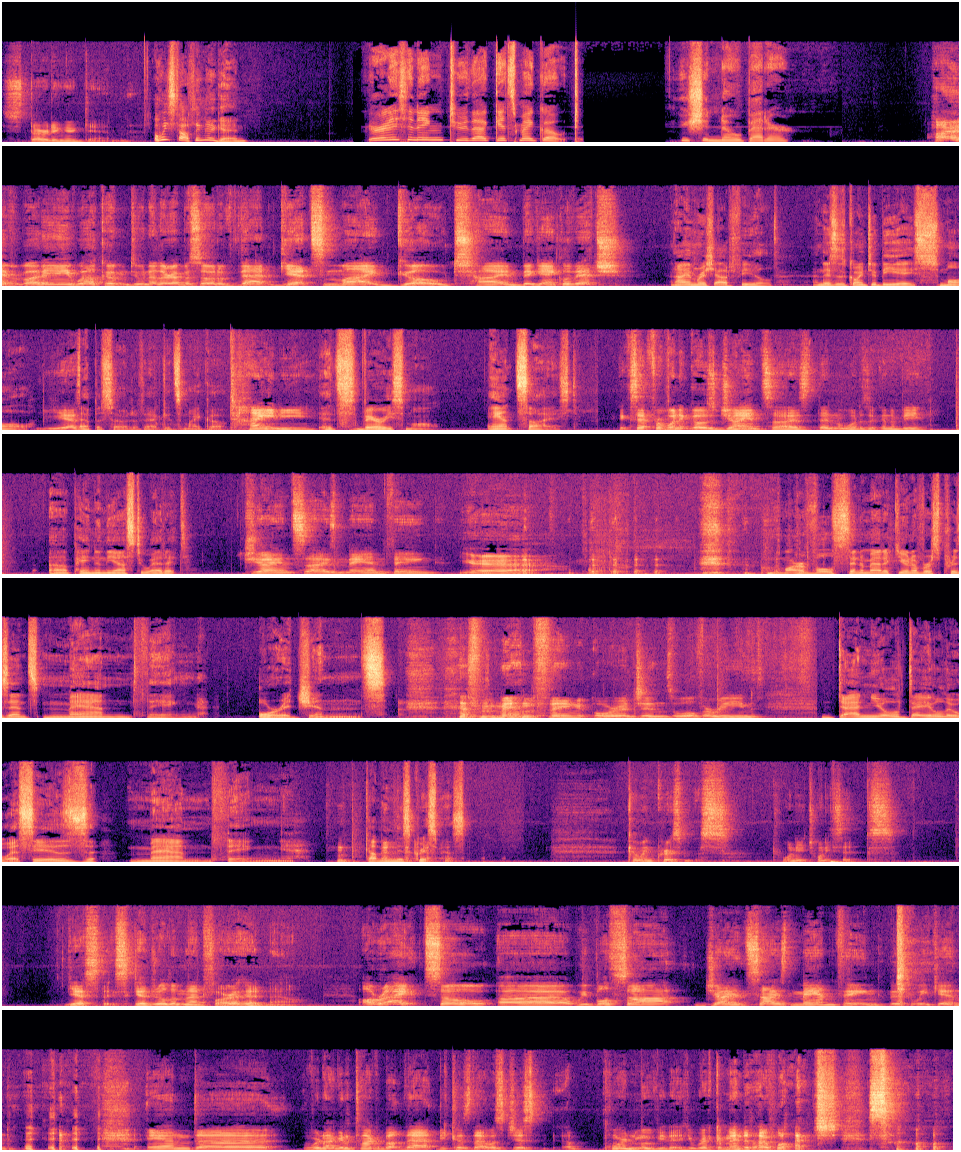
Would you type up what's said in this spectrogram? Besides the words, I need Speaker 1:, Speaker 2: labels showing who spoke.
Speaker 1: Starting again.
Speaker 2: Are we starting again?
Speaker 3: You're listening to That Gets My Goat. You should know better.
Speaker 1: Hi, everybody. Welcome to another episode of That Gets My Goat. I am Big Anklevich.
Speaker 2: And I am Rish Outfield. And this is going to be a small
Speaker 1: Yes,
Speaker 2: episode of That Gets My Goat.
Speaker 1: tiny,
Speaker 2: It's very small, ant sized.
Speaker 1: except for when it goes giant sized. Then what is it going to be?
Speaker 2: Uh, pain in the ass to edit.
Speaker 1: Giant sized man thing?
Speaker 2: Yeah. Marvel Cinematic Universe presents Man Thing Origins.
Speaker 1: man thing Origins Wolverine.
Speaker 2: Daniel Day Lewis is Man Thing. Coming this Christmas.
Speaker 1: Coming Christmas 2026. Yes, they schedule them that far ahead now. All right, so uh, we both saw giant sized man thing this weekend. and uh, we're not going to talk about that because that was just a porn movie that he recommended I watch. So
